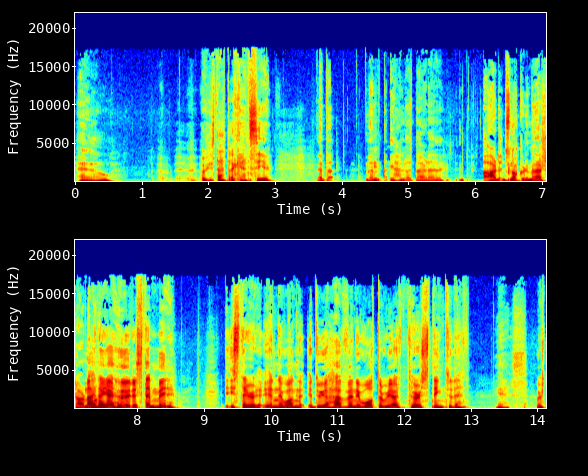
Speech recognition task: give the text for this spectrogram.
Hello. Who is that? I can't see you. Hvem i helvete er det? er det? Snakker du med deg sjæl nå? Nei, nei, jeg hører stemmer. Is there anyone Do you have any water? We are thirsting to death. Yes, We're-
